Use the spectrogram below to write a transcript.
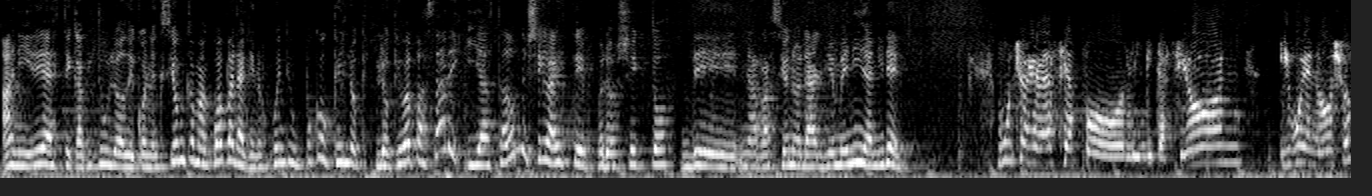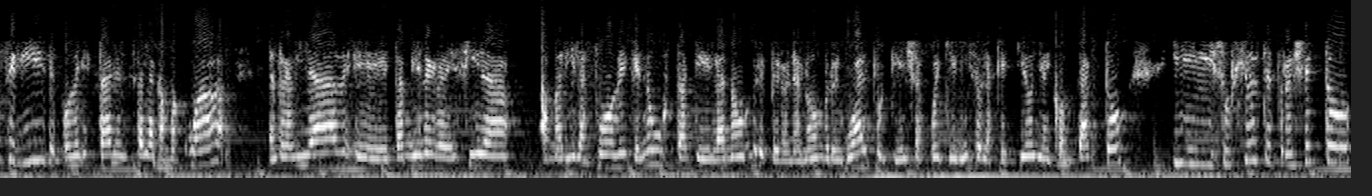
a Nire a este capítulo de Conexión Camacuá para que nos cuente un poco qué es lo que, lo que va a pasar y hasta dónde llega este proyecto de narración oral. Bienvenida, Nire. Muchas gracias por la invitación y bueno, yo feliz de poder estar en Sala Camacuá, en realidad eh, también agradecida a Mariela Fode, que no gusta que la nombre, pero la nombro igual porque ella fue quien hizo la gestión y el contacto. Y surgió este proyecto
